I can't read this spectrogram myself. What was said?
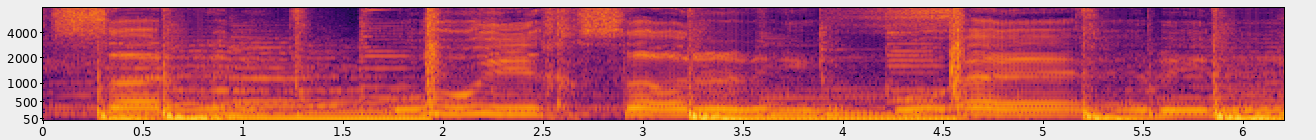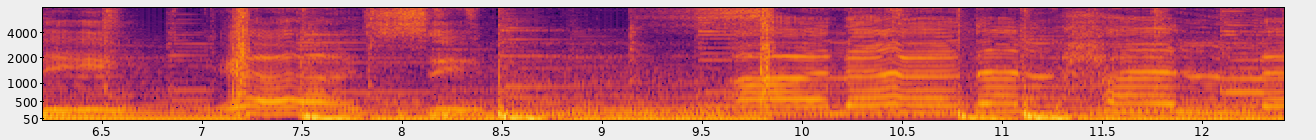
يكسرني ويخسرني؟ وقابل ليه يعذبني على ده الحل.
